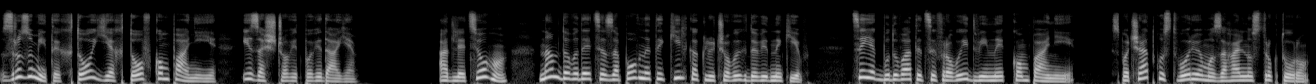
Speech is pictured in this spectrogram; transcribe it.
зрозуміти, хто є хто в компанії і за що відповідає. А для цього нам доведеться заповнити кілька ключових довідників. Це як будувати цифровий двійник компанії. Спочатку створюємо загальну структуру,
